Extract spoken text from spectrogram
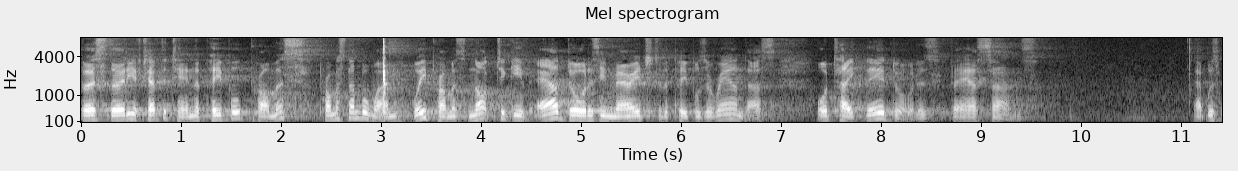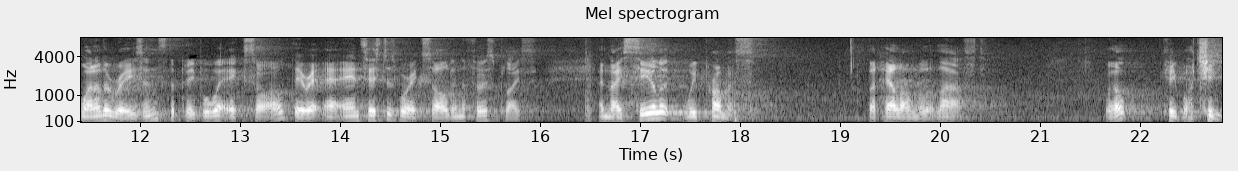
verse 30 of chapter 10, the people promise, promise number one, we promise not to give our daughters in marriage to the peoples around us or take their daughters for our sons. That was one of the reasons the people were exiled. Their uh, ancestors were exiled in the first place. And they seal it, we promise. But how long will it last? Well, keep watching.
